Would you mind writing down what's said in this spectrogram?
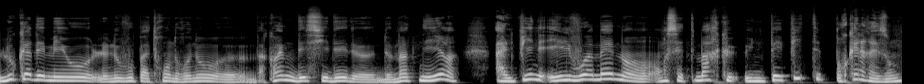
Luca De Meo, le nouveau patron de Renault, euh, va quand même décider de, maintenir Alpine et il voit même en, cette marque une pépite. Pour quelle raison?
